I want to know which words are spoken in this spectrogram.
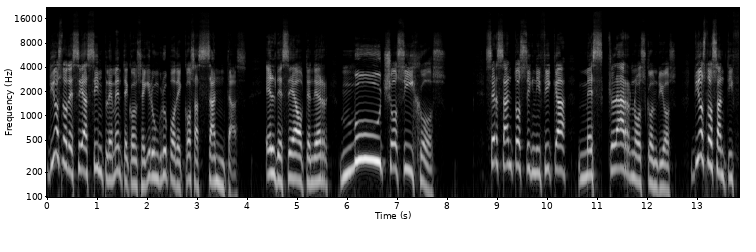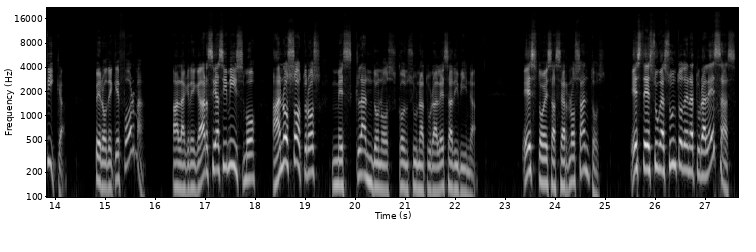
Dios no desea simplemente conseguir un grupo de cosas santas, Él desea obtener muchos hijos. Ser santos significa mezclarnos con Dios. Dios nos santifica. ¿Pero de qué forma? Al agregarse a sí mismo a nosotros, mezclándonos con su naturaleza divina. Esto es hacernos santos. Este es un asunto de naturalezas,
